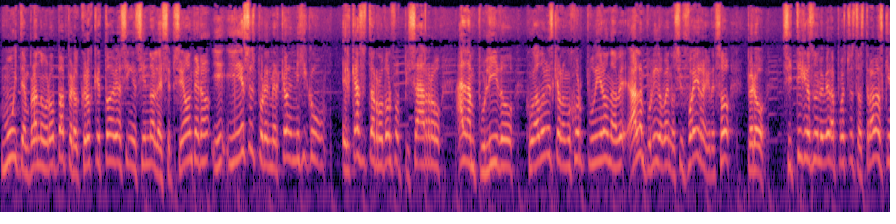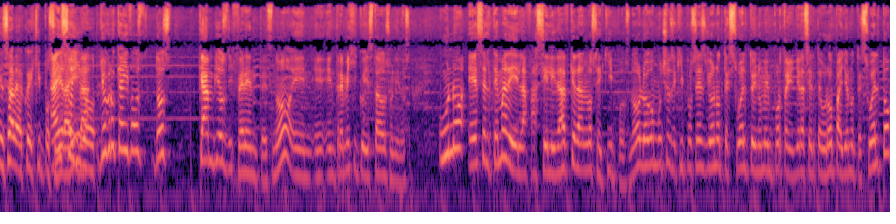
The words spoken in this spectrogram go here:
muy temprano a Europa, pero creo que todavía siguen siendo la excepción. Pero- y, y eso es por el mercado en México. El caso está Rodolfo Pizarro, Alan Pulido, jugadores que a lo mejor pudieron haber. Alan Pulido, bueno, sí fue y regresó, pero si Tigres no le hubiera puesto estas trabas, quién sabe a qué equipo se hubiera iba. ido. Yo creo que hay dos, dos cambios diferentes, ¿no? En- en- entre México y Estados Unidos. Uno es el tema de la facilidad que dan los equipos, ¿no? Luego muchos equipos es yo no te suelto y no me importa que quieras irte a Europa, yo no te suelto.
